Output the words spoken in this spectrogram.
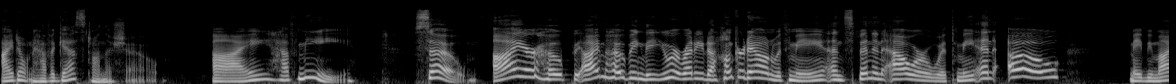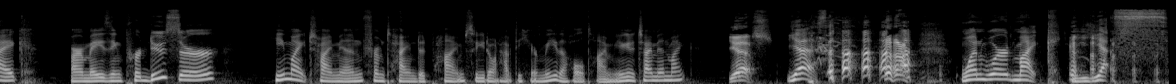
I don't have a guest on the show. I have me. So I are hope I'm hoping that you are ready to hunker down with me and spend an hour with me. And oh, maybe Mike, our amazing producer, he might chime in from time to time, so you don't have to hear me the whole time. You're going to chime in, Mike? Yes. Yes. One word, Mike. Yes.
